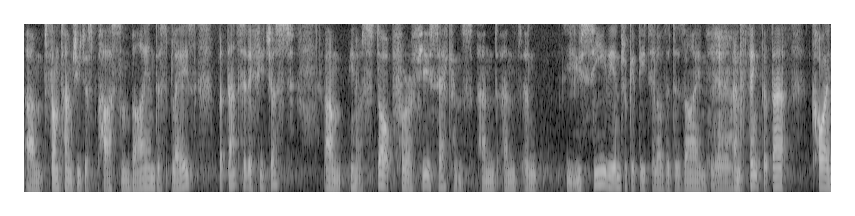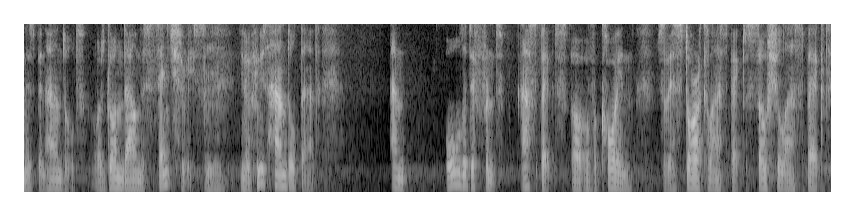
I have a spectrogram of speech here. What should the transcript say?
um, sometimes you just pass them by in displays. But that's it. If you just um, you know stop for a few seconds and and and you see the intricate detail of the design Yeah. and think that that coin has been handled or has gone down the centuries. Mm-hmm. You know who's handled that, and all the different aspects of, of a coin so the historical aspect the social aspect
